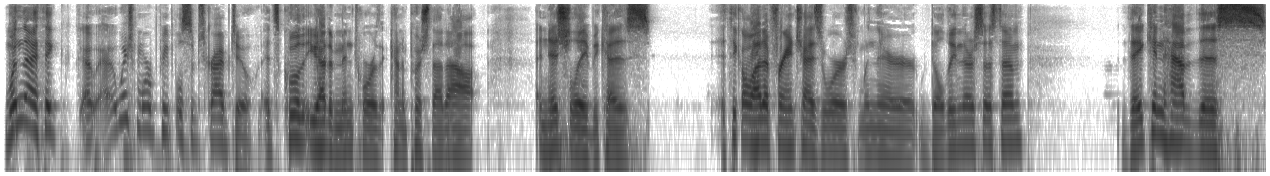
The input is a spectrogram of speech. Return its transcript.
One that I think I, I wish more people subscribe to. It's cool that you had a mentor that kind of pushed that out initially because I think a lot of franchisors, when they're building their system, they can have this.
